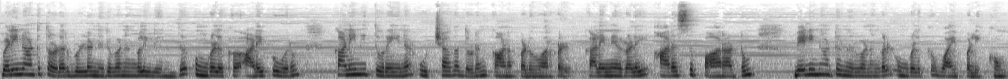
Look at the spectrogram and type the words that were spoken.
வெளிநாட்டு தொடர்புள்ள நிறுவனங்களிலிருந்து உங்களுக்கு அழைப்பு வரும். கணினி துறையினர் உற்சாகத்துடன் காணப்படுவார்கள். கலைஞர்களை அரசு பாராட்டும். வெளிநாட்டு நிறுவனங்கள் உங்களுக்கு வாய்ப்பளிக்கும்.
